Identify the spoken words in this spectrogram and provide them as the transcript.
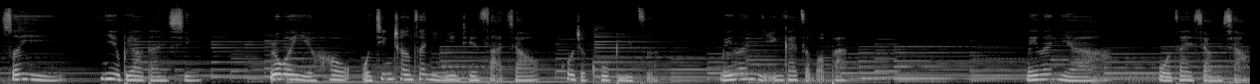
所以你也不要担心。如果以后我经常在你面前撒娇或者哭鼻子，没了你应该怎么办？没了你啊，我再想想，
